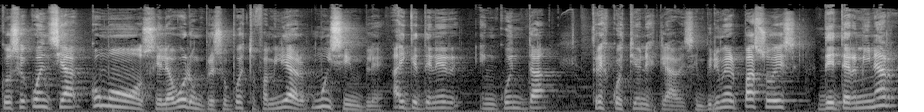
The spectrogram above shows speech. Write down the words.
consecuencia, ¿cómo se elabora un presupuesto familiar? Muy simple, hay que tener en cuenta tres cuestiones claves. En primer paso es determinar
